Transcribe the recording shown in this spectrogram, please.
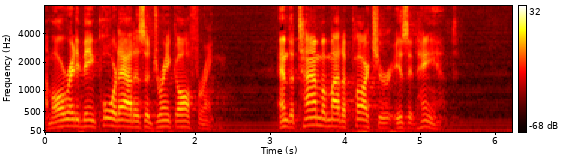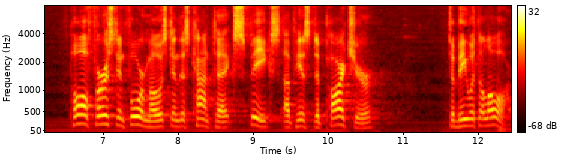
I'm already being poured out as a drink offering, and the time of my departure is at hand. Paul, first and foremost, in this context, speaks of his departure to be with the Lord.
